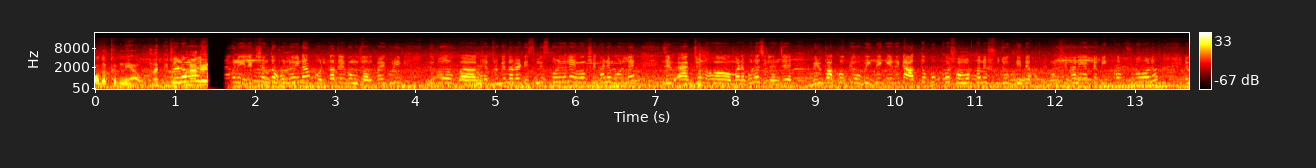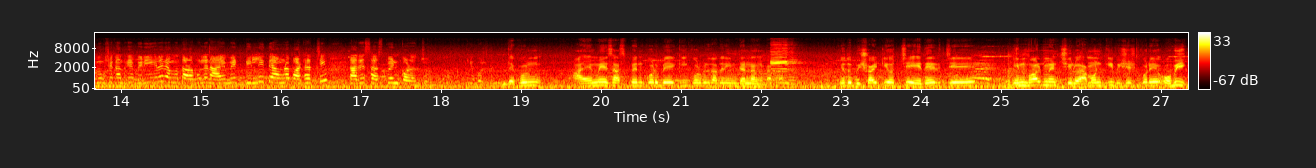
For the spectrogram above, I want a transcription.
পদক্ষেপ নেওয়া উচিত। ইলেকশন তো হলোই না কলকাতা এবং জলপাইগুড়ি দুটো ক্ষেত্রকে তারা ডিসমিস করে দিলেন এবং সেখানে বললেন যে একজন মানে বলেছিলেন যে বিরূপাক্ষকে দেখে আত্মপক্ষ সমর্থনের সুযোগ দিতে হবে এবং সেখানে একটা বিক্ষোভ শুরু হলো এবং সেখান থেকে বেরিয়ে গেলেন এবং তারা বললেন আইএমএর দিল্লিতে আমরা পাঠাচ্ছি তাদের সাসপেন্ড করার জন্য। কি বলবেন? দেখুন আইএমএ সাসপেন্ড করবে কি করবে তাদের ইন্টারনাল ব্যাপার। কিন্তু বিষয়টি হচ্ছে এদের যে ইনভলভমেন্ট ছিল, এমনকি বিশেষ করে অভিক,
